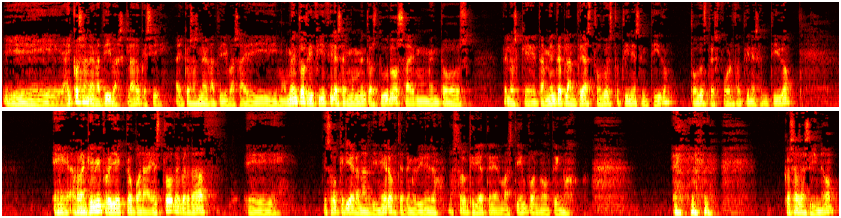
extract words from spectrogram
eh, hay cosas negativas, claro que sí, hay cosas negativas, hay momentos difíciles, hay momentos duros, hay momentos en los que también te planteas todo esto tiene sentido, todo este esfuerzo tiene sentido. Eh, arranqué mi proyecto para esto, de verdad. Eh, yo solo quería ganar dinero, ya tengo dinero, no solo quería tener más tiempo, no lo tengo. Cosas así, ¿no?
